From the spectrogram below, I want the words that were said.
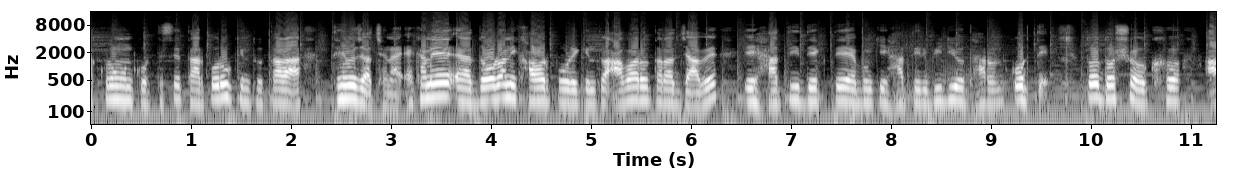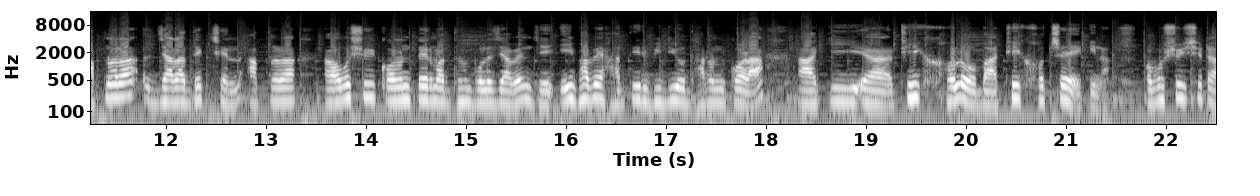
আক্রমণ করতেছে, তারপরেও কিন্তু তারা থেমে যাচ্ছে না। এখানে দৌড়ানি খাওয়ার পরে কিন্তু আবারও তারা যাবে এই হাতি দেখতে এবং কি হাতির ভিডিও ধারণ করতে। তো দর্শক, আপনারা যারা দেখছেন, আপনারা অবশ্যই কমেন্টের মাধ্যমে বলে যাবেন যে এইভাবে হাতির ভিডিও ধারণ করা কি ঠিক হলো বা ঠিক হচ্ছে কিনা। অবশ্যই সেটা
